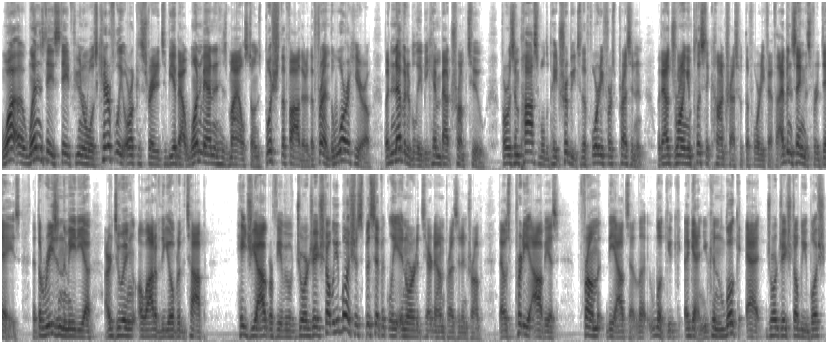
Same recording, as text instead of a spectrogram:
uh, Wednesday's state funeral was carefully orchestrated to be about one man and his milestones Bush the father, the friend, the war hero, but inevitably became about Trump too, for it was impossible to pay tribute to the 41st president without drawing implicit contrast with the 45th. I've been saying this for days, that the reason the media are doing a lot of the over the top hagiography of George H.W. Bush is specifically in order to tear down President Trump. That was pretty obvious from the outset. Look, you, again, you can look at George H.W. Bush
